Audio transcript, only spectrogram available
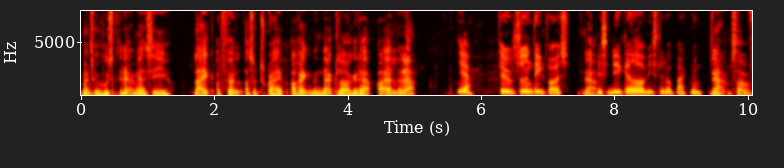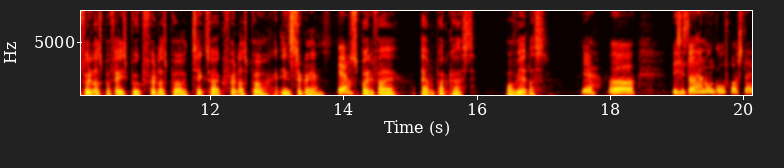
man skal huske det der med at sige like og følg og subscribe og ring den der klokke der og alt det der. ja. Det vil betyde en del for os, Ja. hvis I lige gad at vise lidt opbakning. ja, så følg os på Facebook, følg os på TikTok, følg os på Instagram, Ja, Spotify, Apple Podcast, hvor vi ellers. ja. Og hvis I stadig har nogle gode forslag,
